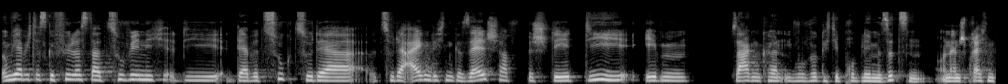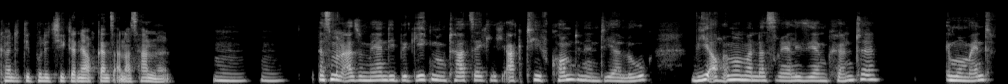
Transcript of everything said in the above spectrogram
irgendwie habe ich das Gefühl, dass da zu wenig die, der Bezug zu der, zu der eigentlichen Gesellschaft besteht, die eben sagen könnten, wo wirklich die Probleme sitzen. Und entsprechend könnte die Politik dann ja auch ganz anders handeln. Mhm. Dass man also mehr in die Begegnung tatsächlich aktiv kommt, in den Dialog, wie auch immer man das realisieren könnte. Im Moment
